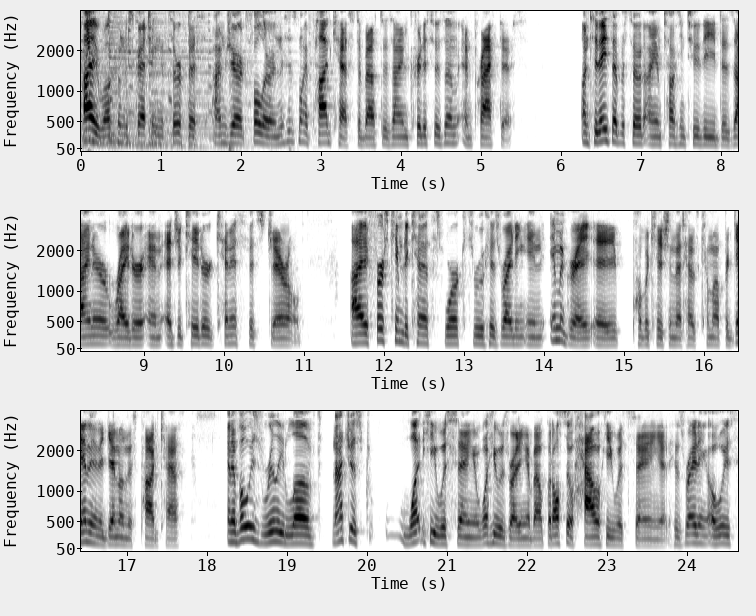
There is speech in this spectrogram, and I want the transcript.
Hi, welcome to Scratching the Surface. I'm Jarrett Fuller, and this is my podcast about design criticism and practice. On today's episode, I am talking to the designer, writer, and educator Kenneth Fitzgerald. I first came to Kenneth's work through his writing in Emigre, a publication that has come up again and again on this podcast. And I've always really loved not just what he was saying and what he was writing about, but also how he was saying it. His writing always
